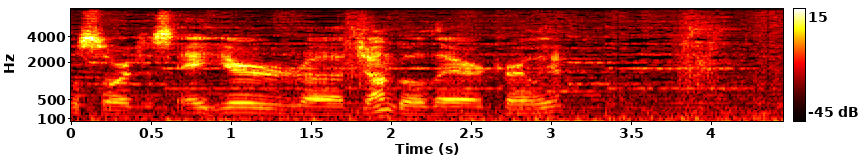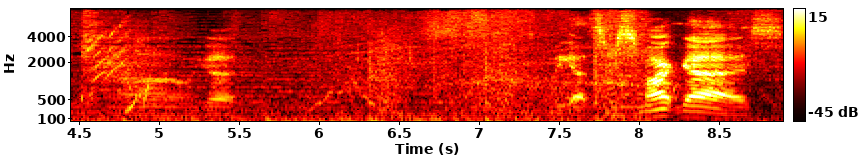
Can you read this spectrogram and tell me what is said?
Bulbasaur just ate your uh, jungle there, Curly. Oh, we got we got some smart guys.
